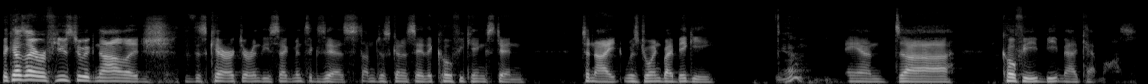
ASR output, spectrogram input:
because I refuse to acknowledge that this character and these segments exist, I'm just going to say that Kofi Kingston tonight was joined by Biggie. Yeah. And uh, Kofi beat Madcap Moss.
